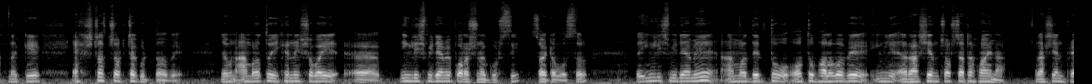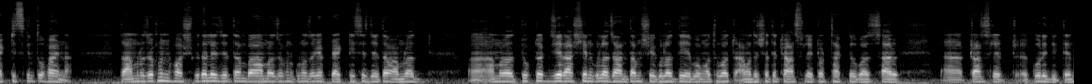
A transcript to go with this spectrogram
আপনাকে এক্সট্রা চর্চা করতে হবে। যেমন আমরা তো এখানে সবাই ইংলিশ মিডিয়ামে পড়াশোনা করছি ছয়টা বছর। তো ইংলিশ মিডিয়ামে আমাদের তো অত ভালোভাবে রাশিয়ান চর্চাটা হয় না। রাশিয়ান প্র্যাকটিস কিন্তু হয় না। তো আমরা যখন হসপিটালে যেতাম বা আমরা যখন কোনো জায়গায় প্র্যাকটিসে যেতাম, আমরা আমরা টুকটাক যে রাশিয়ানগুলো জানতাম সেগুলো দিয়ে এবং অথবা আমাদের সাথে ট্রান্সলেটর থাকতো বা স্যার ট্রান্সলেট করে দিতেন,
